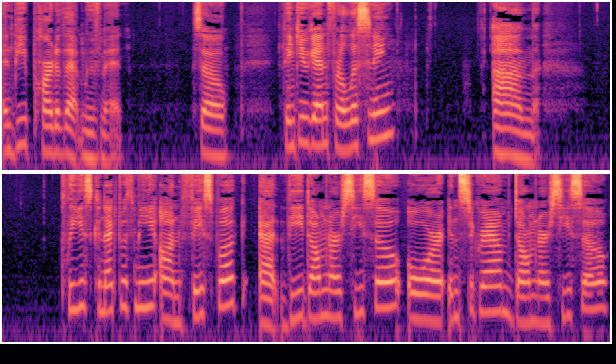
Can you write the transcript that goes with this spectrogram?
and be part of that movement. So, thank you again for listening. Um, please connect with me on Facebook at the Dom Narciso or Instagram Dom Narciso,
